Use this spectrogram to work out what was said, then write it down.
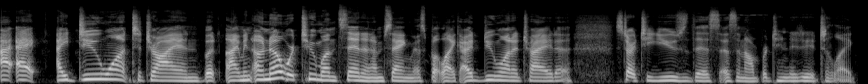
I, I, I do want to try and but I mean I know we're two months in and I'm saying this but like I do want to try to start to use this as an opportunity to like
